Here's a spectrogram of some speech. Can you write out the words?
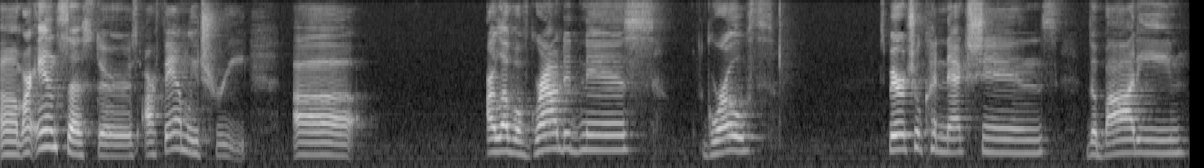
um, our ancestors, our family tree, uh, our level of groundedness, growth, spiritual connections, the body,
